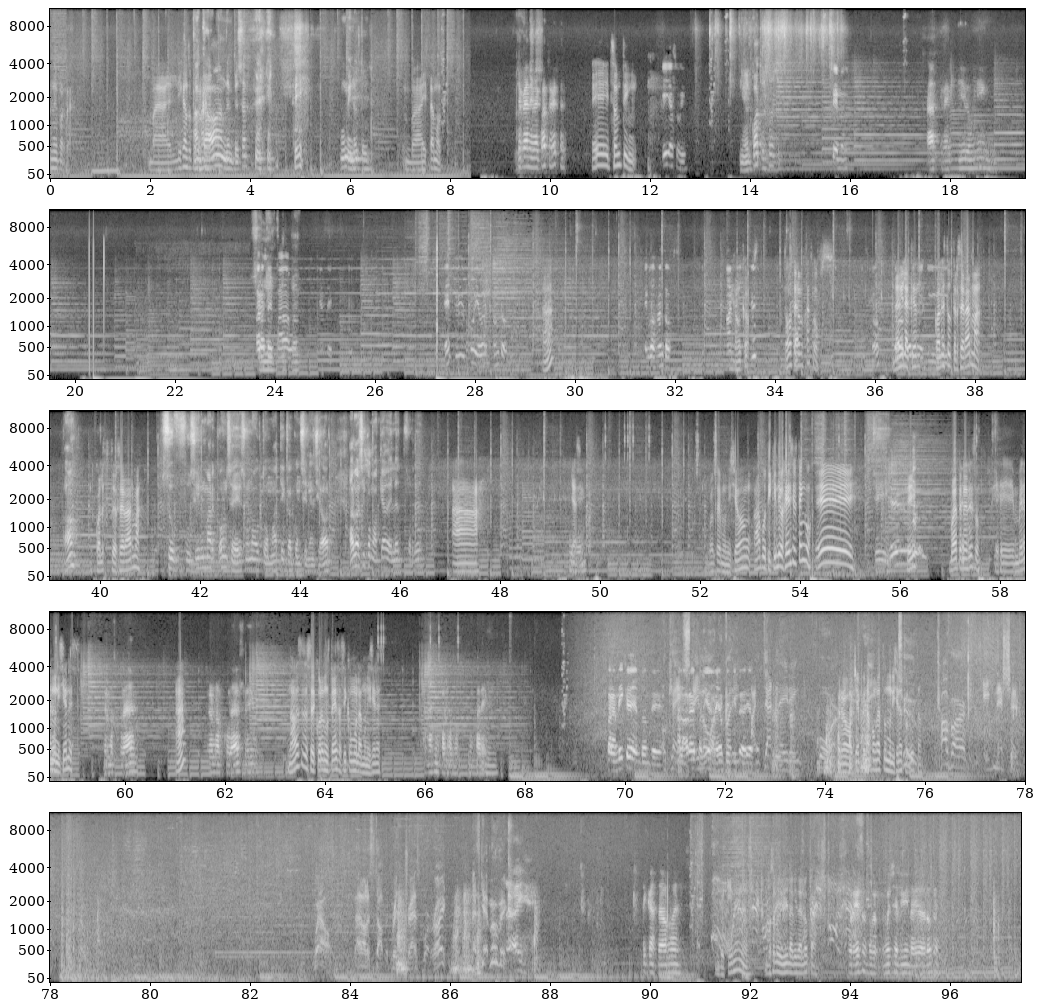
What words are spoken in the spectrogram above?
No importa. Va, elijan su personaje. Acaban de empezar. Sí. Un minuto. Va, ahí estamos. Jefe a nivel 4, ¿viste? Hey, it's something. Sí, ya subí. Nivel 4, eso es. Sí, man. Crecido, niño. Ahora te espada, weón. Sí, puedo llevar handcuffs. ¿Ah? Tengo handcuffs. Ah, no. Handcuffs. Todos tenemos handcuffs. ¿No? Dávila, Solo ¿qué- Benny y- ¿cuál es tu tercer arma? Ah, ¿Cuál es tu tercer arma? su fusil Mark 11 es una automática con silenciador. Algo así como aquella de Left 4 Dead. Ah. Ya sé. Bolsa de munición. Ah, botiquín de urgencias tengo. ¡Eh! Sí. Sí. Voy a tener eso. eh, en vez de municiones. ¿Ah? pero nos curar, sí. No, eso se curan ustedes, así como las municiones. Ah, me parece, me parece. Para mí que en donde Okay, a la hora de al everybody. principio debería estar. Pero, Chepe, no pongas tus municiones por gusto. cover, ignition. Well, that ought to stop the prison transport, right? Let's get moving. Ay. Estoy cansado, Juan. ¿De qué, mano? Vos solo vivís la vida loca. Por eso, porque mucha living en la vida loca.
